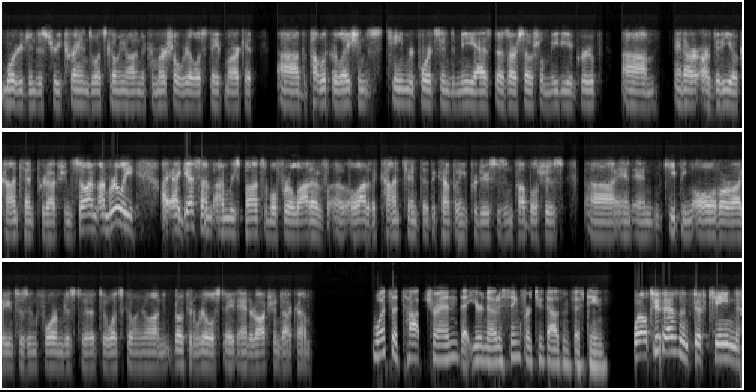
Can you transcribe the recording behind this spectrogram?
mortgage industry trends, what's going on in the commercial real estate market. Uh, the public relations team reports into me, as does our social media group. Um, and our, our video content production. So I'm, I'm really, I, I guess I'm, I'm responsible for a lot of a, a lot of the content that the company produces and publishes, uh, and and keeping all of our audiences informed as to, to what's going on both in real estate and at auction.com. What's a top trend that you're noticing for 2015? Well, 2015 um,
